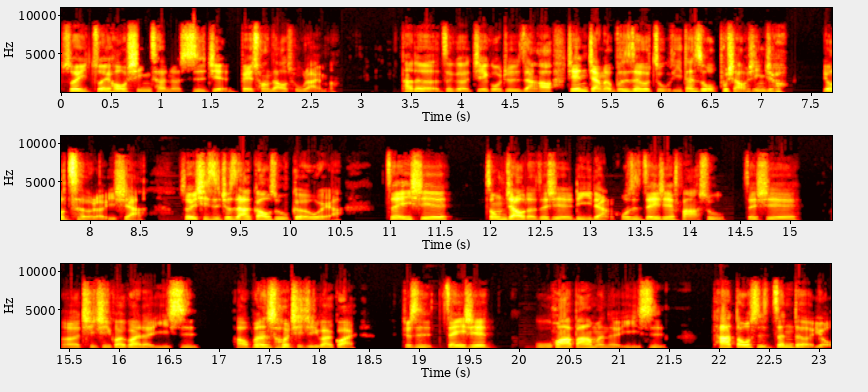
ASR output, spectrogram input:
所以最后形成了事件被创造出来嘛？它的这个结果就是这样。好，今天讲的不是这个主题，但是我不小心就又扯了一下，所以其实就是要告诉各位啊，这一些宗教的这些力量，或是这一些法术，这些呃奇奇怪怪的仪式，好，不能说 奇奇怪怪，就是这一些五花八门的仪式，它都是真的有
